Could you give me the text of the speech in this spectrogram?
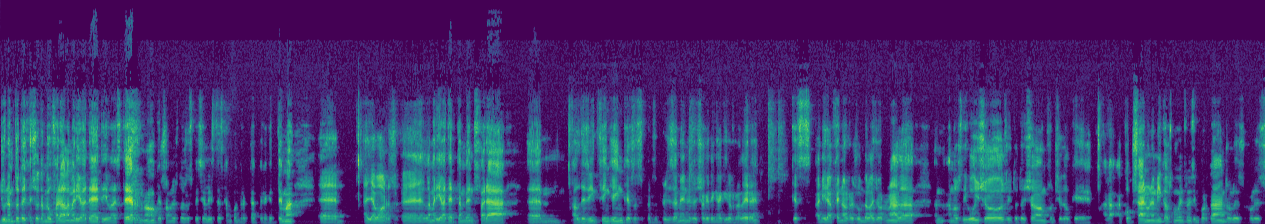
junt amb tot això també ho farà la Maria Batet i l'Ester, no? que són les dues especialistes que han contractat per aquest tema. Eh, llavors, eh, la Maria Batet també ens farà eh, el Design Thinking, que és, precisament és això que tinc aquí al darrere, que és, anirà fent el resum de la jornada amb, amb els dibuixos i tot això en funció del que... acopsant una mica els moments més importants o les, o les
